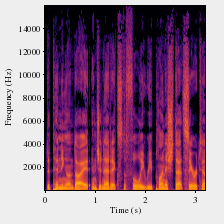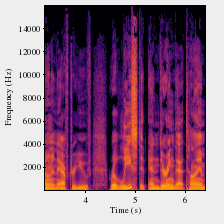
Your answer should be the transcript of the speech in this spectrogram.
depending on diet and genetics, to fully replenish that serotonin after you've released it. And during that time,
